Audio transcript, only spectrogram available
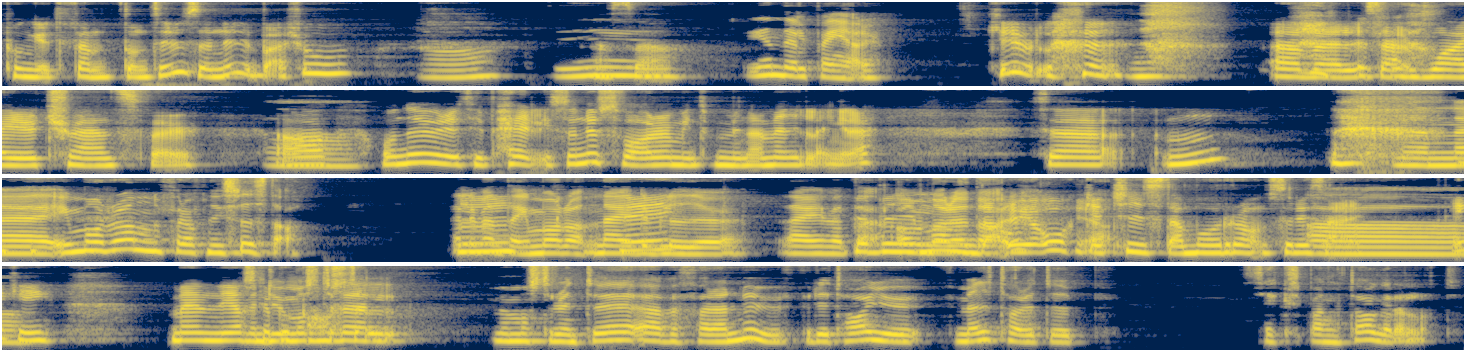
punga ut 15 000 nu bara tjo, Ja, det, alltså. det är en del pengar. Kul! Över så här, wire transfer. Ja. Och nu är det typ helg så nu svarar de inte på mina mejl längre. Så mm. Men eh, imorgon förhoppningsvis då? Eller Mm. vänta, imorgon? Nej, Nej. det blir ju... Nej, vänta. det blir om några dagar. och jag åker Ja. tisdag morgon så det är så här, Ah. okej. Men jag ska Men du måste väl... Men måste du inte överföra nu? För det tar ju... För mig tar det typ sex bankdagar eller något.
